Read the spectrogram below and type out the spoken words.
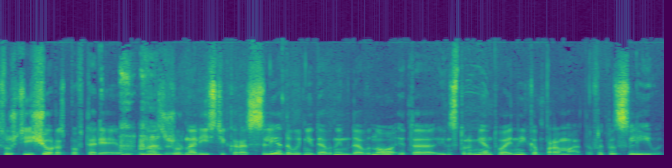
Слушайте, еще раз повторяю. У нас журналистика расследований давным-давно – это инструмент войны компроматов. Это сливы.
